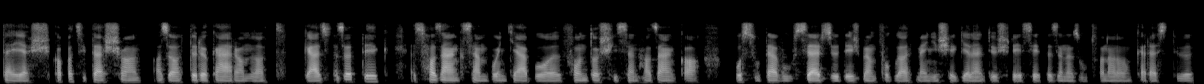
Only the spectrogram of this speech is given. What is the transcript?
teljes kapacitással, az a török áramlat gázvezeték. Ez hazánk szempontjából fontos, hiszen hazánk a hosszú távú szerződésben foglalt mennyiség jelentős részét ezen az útvonalon keresztül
